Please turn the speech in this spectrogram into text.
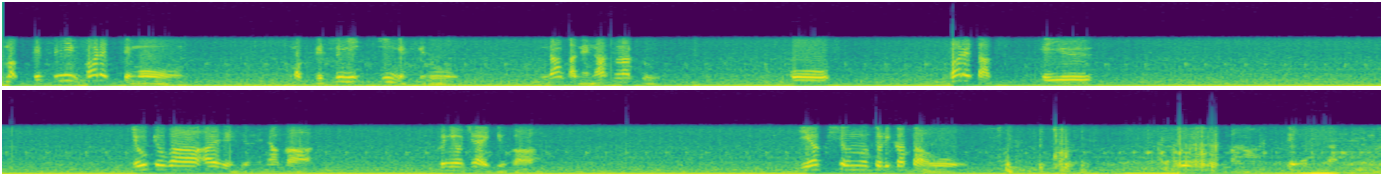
ー、まあ別にバレても、まあ別にいいんですけど、なんかね、なんとなく、こう、バレたっていう状況があれですよね、なんか、腑に落ちないというか、リアクションの取り方をどうしようかなって思ったんですけど、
